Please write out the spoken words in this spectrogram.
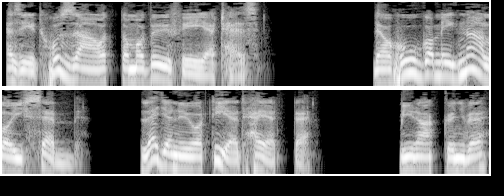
ezért hozzáadtam a vőféjethez. De a húga még nála is szebb. Legyen ő a tied helyette. Bírák könyve,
